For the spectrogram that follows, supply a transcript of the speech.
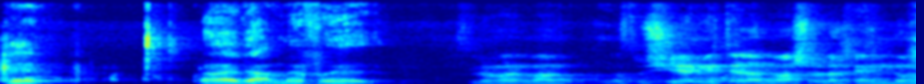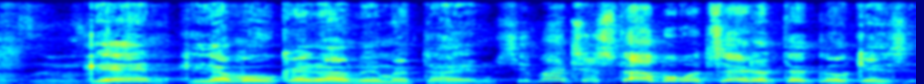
כן. לא יודע מאיפה ידע. לא, אז הוא שילם יותר על משהו לכן לא מחזירים? כן, כי למה הוא קנה ב-200? סימן שסתם הוא רוצה לתת לו כסף.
